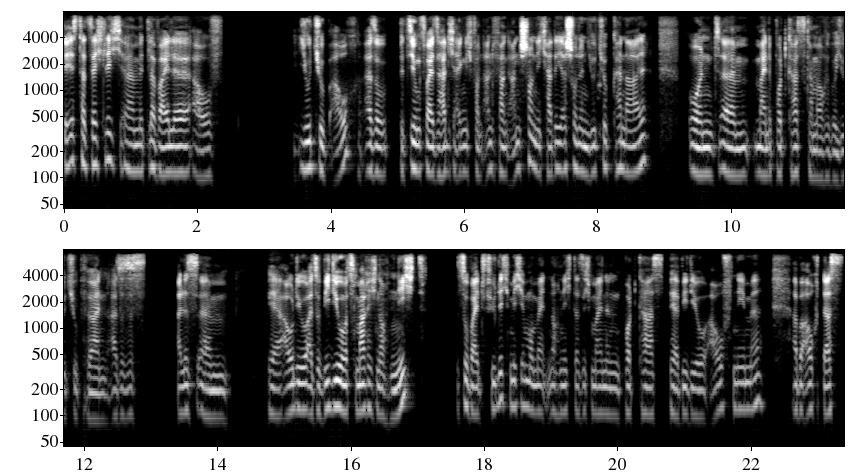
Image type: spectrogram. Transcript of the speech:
Der ist tatsächlich äh, mittlerweile auf YouTube auch. Also, beziehungsweise hatte ich eigentlich von Anfang an schon. Ich hatte ja schon einen YouTube-Kanal und ähm, meine Podcasts kann man auch über YouTube hören. Also es ist alles ähm, per Audio, also Videos mache ich noch nicht. Soweit fühle ich mich im Moment noch nicht, dass ich meinen Podcast per Video aufnehme. Aber auch das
